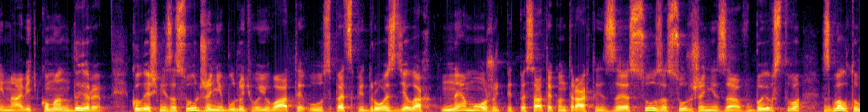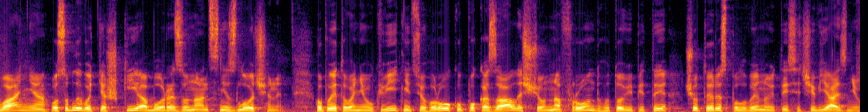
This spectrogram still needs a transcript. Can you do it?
і навіть командири. Колишні засуджені будуть воювати у спецпідрозділах, не можуть підписати контракти з ЗСУ, засуджені за вбивство, зґвалтування, особливо тяжкі або резонансні злочини. Опитування у квітні цього року показали, що на фронт готові піти 4,5 тисячі в'язнів.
